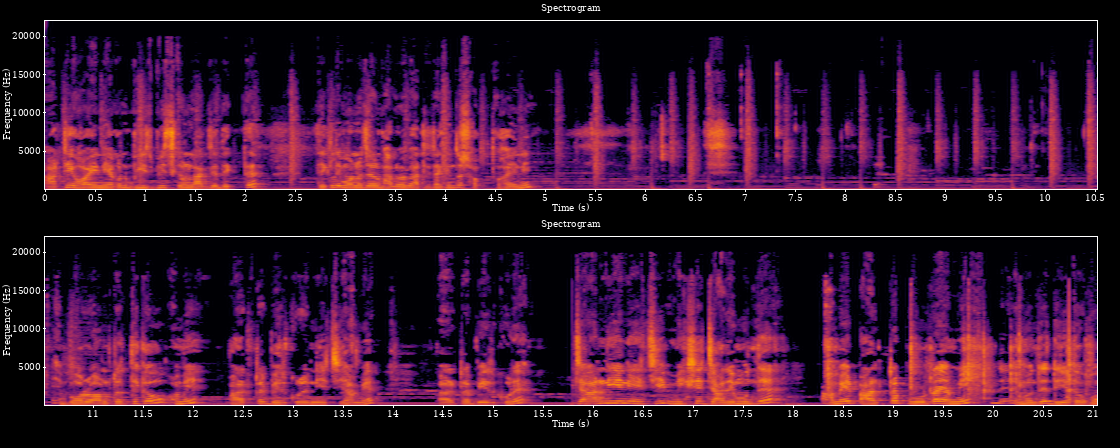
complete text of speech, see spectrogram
আটি হয়নি। এখন বীজ বীজ কেমন লাগছে দেখতে। দেখলে মনে হচ্ছে ভালোভাবে আটিটা কিন্তু শক্ত হয়নি। বড় আমটার থেকেও আমি পার্কটা বের করে নিয়েছি আমের। পার্কটা বের করে জার নিয়ে নিয়েছি, মিক্সির জারের মধ্যে। আমের পার্কটা পুরোটাই আমি এর মধ্যে দিয়ে দেবো।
